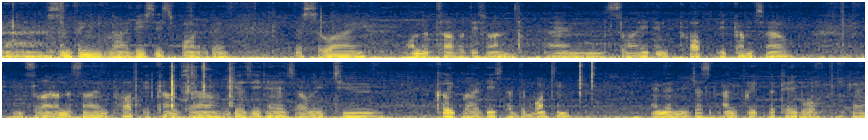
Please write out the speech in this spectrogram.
Uh, something like this is fine okay? Just slide on the top of this one and slide and pop it comes out. And slide on the side and pop it comes out because it has only two clip like this at the bottom. And then you just unclip the cable okay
